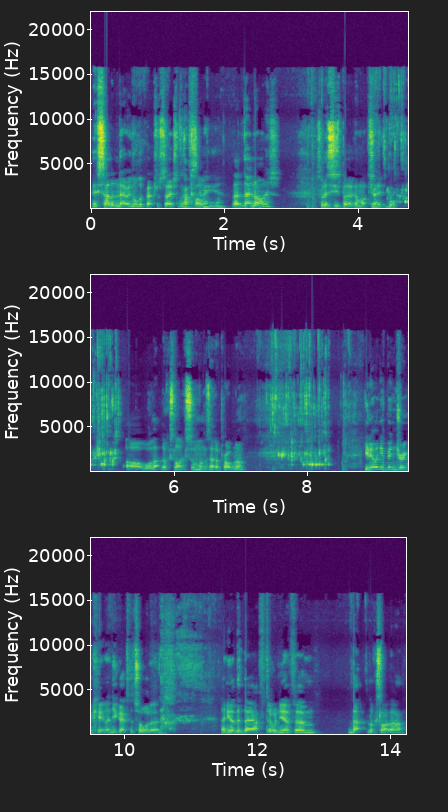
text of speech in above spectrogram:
They're selling now in all the petrol stations. I've cold. seen it, yeah. They're, they're nice. So this is bergamot tea. Oh well, that looks like someone's had a problem. You know when you've been drinking and you go to the toilet, and you know the day after when you have um, that looks like that.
